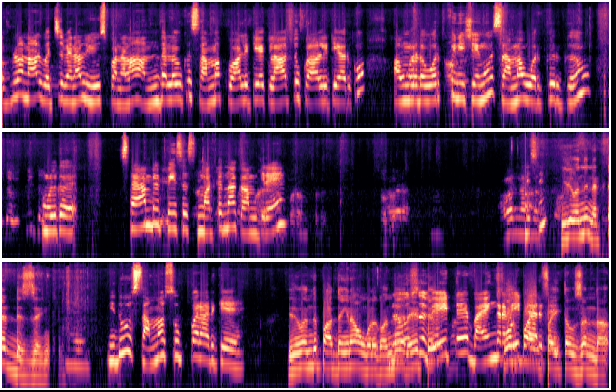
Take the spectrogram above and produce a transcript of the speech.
எவ்வளவு நாள் வச்சு வேணாலும் யூஸ் பண்ணலாம். அந்த அளவுக்கு செம்ம குவாலிட்டியா கிளாத்தும் குவாலிட்டியா இருக்கும். அவங்களோட ஒர்க் ஃபினிஷிங்கும் செம்ம ஒர்க் இருக்கு உங்களுக்கு சாம்பிள் பீசஸ் மட்டும்தான் காமிக்கிறேன். இது வந்து நெட்டட் டிசைன் இதுவும் செம்ம சூப்பரா இருக்கே. இது வந்து பாத்தீங்கன்னா உங்களுக்கு வந்து ரேட்டு வெயிட்டே பயங்கர வெயிட்டா இருக்கு. ஃபைவ் தௌசண்ட் தான்.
